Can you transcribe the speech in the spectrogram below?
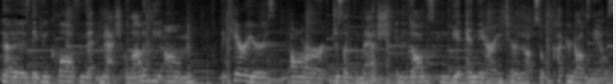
because they can claw through that mesh. A lot of the um the carriers are just like the mesh and the dogs can get in there and tear them up. So cut your dog's nails.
